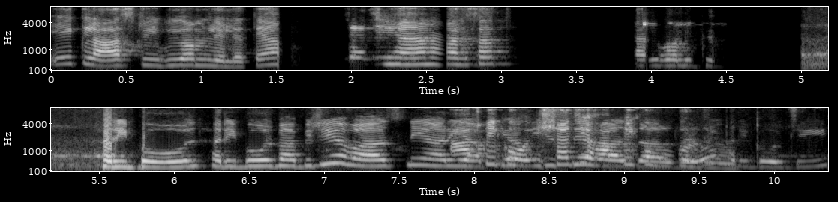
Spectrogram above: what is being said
एक लास्ट रिव्यू हम ले लेते हैं। जी हैं हमारे साथ? हरी बोल हरी बोल हरी बोल भाभी जी आवाज़ नहीं आ रही आप ही को ईशा जी ही को बोल रही हरी बोल जी।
